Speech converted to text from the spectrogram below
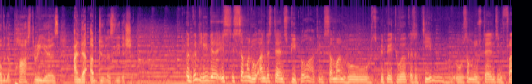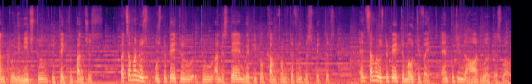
over the past three years under Abdulla's leadership. A good leader is, is someone who understands people. I think someone who's prepared to work as a team, who, someone who stands in front when he needs to, to take the punches. But someone who's, who's prepared to, to understand where people come from, different perspectives. And someone who's prepared to motivate and put in the hard work as well.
